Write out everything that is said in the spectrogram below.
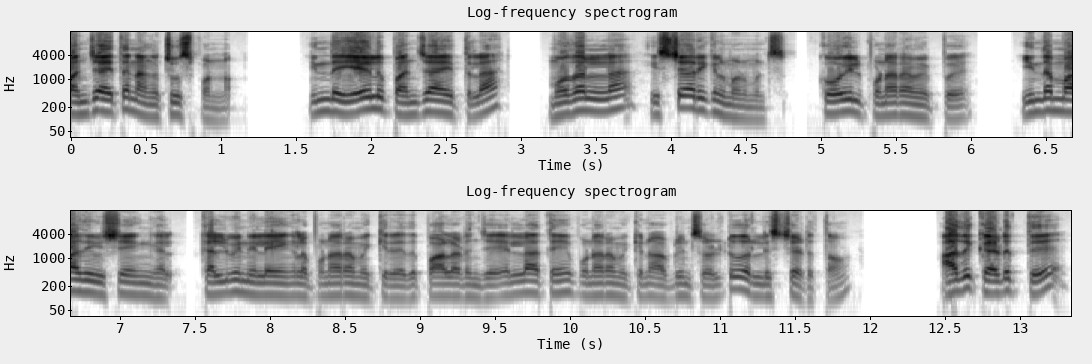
பஞ்சாயத்தை நாங்கள் சூஸ் பண்ணோம். இந்த ஏழு பஞ்சாயத்தில் முதல்ல ஹிஸ்டாரிக்கல் மொனுமெண்ட்ஸ் கோயில் புனரமைப்பு இந்த மாதிரி விஷயங்கள் கல்வி நிலையங்களை புனரமைக்கிறது பாலடைஞ்ச எல்லாத்தையும் புனரமைக்கணும் அப்படின்னு சொல்லிட்டு ஒரு லிஸ்ட் எடுத்தோம். அதுக்கு அடுத்து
